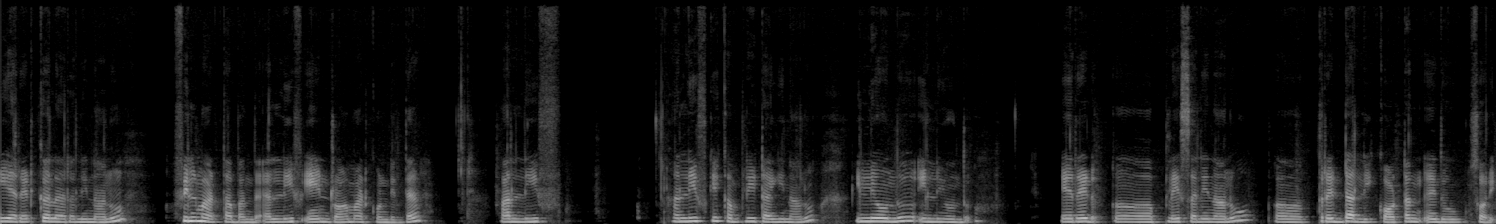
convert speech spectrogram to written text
ಈ ಎರಡು ಕಲರಲ್ಲಿ ನಾನು ಫಿಲ್ ಮಾಡ್ತಾ ಬಂದೆ. ಆ ಲೀಫ್ ಏನು ಡ್ರಾ ಮಾಡ್ಕೊಂಡಿದ್ದೆ? ಆ ಲೀಫ್, ಆ ಲೀಫ್ಗೆ ಕಂಪ್ಲೀಟಾಗಿ ನಾನು ಇಲ್ಲಿ ಒಂದು ಇಲ್ಲಿ ಒಂದು. ಎರಡು ಪ್ಲೇಸಲ್ಲಿ ನಾನು ಥ್ರೆಡ್ಡಲ್ಲಿ ಕಾಟನ್ ಇದು, ಸಾರಿ,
